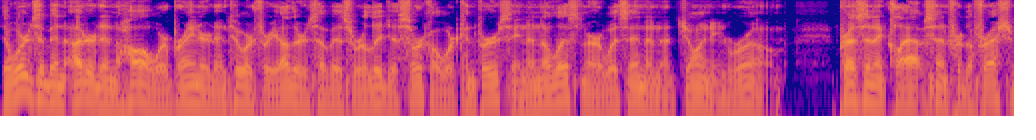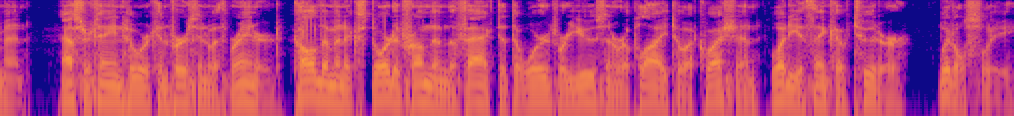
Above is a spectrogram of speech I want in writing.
The words had been uttered in the hall where Brainerd and two or three others of his religious circle were conversing, and the listener was in an adjoining room. President Clap sent for the freshmen, ascertained who were conversing with Brainerd, called them and extorted from them the fact that the words were used in reply to a question, What do you think of Tutor? Whittelsey.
